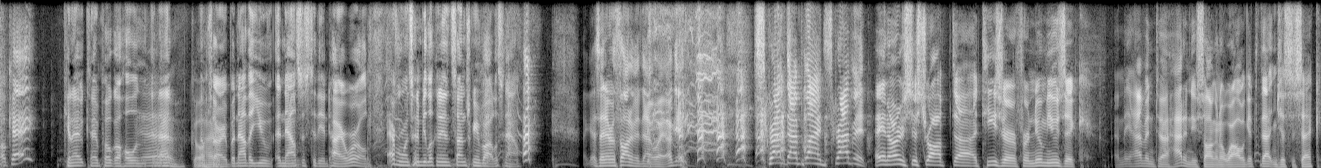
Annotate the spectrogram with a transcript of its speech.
Okay. can I can I poke a hole in, in that? go I'm ahead. sorry, but now that you've announced this to the entire world, everyone's going to be looking in sunscreen bottles now. I guess I never thought of it that way. Okay. Scrap that plan. Scrap it. Hey, an artist just dropped uh, a teaser for new music, and they haven't uh, had a new song in a while. We'll get to that in just a sec.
